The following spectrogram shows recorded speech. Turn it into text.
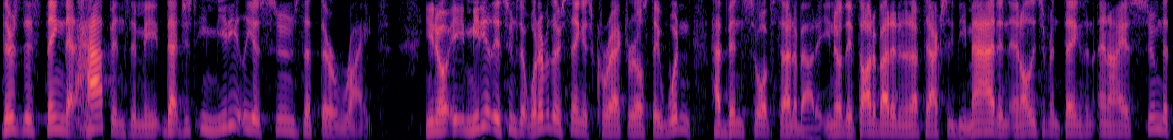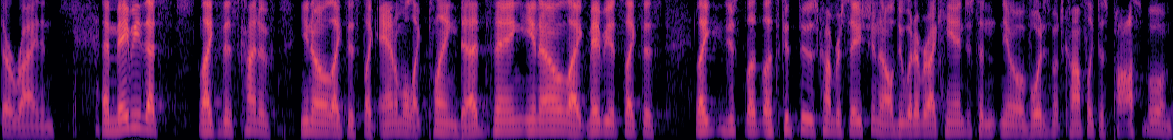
there's this thing that happens in me that just immediately assumes that they're right. You know, it immediately assumes that whatever they're saying is correct, or else they wouldn't have been so upset about it. You know, they've thought about it enough to actually be mad and, and all these different things, and, and I assume that they're right. And, and maybe that's like this kind of, you know, like this like animal like playing dead thing, you know, like maybe it's like this like just let, us get through this conversation and I'll do whatever I can just to you know avoid as much conflict as possible. And,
